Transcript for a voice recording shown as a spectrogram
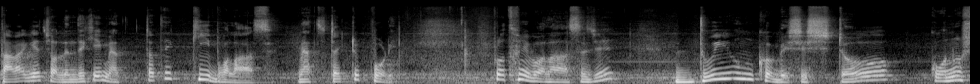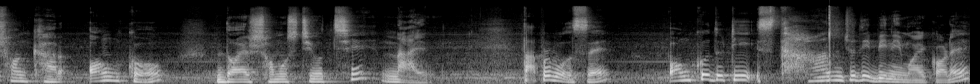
তার আগে চলেন দেখি ম্যাথটাতে কি বলা আছে। ম্যাথটা একটু পড়ি। প্রথমে বলা আছে যে দুই অঙ্ক বিশিষ্ট কোনো সংখ্যার অঙ্ক দয়ের সমষ্টি হচ্ছে নাইন তারপর বলছে অঙ্ক দুটি স্থান যদি বিনিময় করে,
